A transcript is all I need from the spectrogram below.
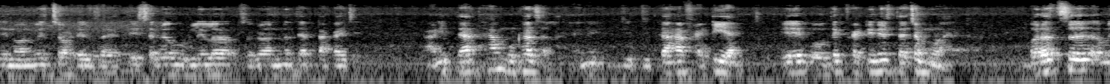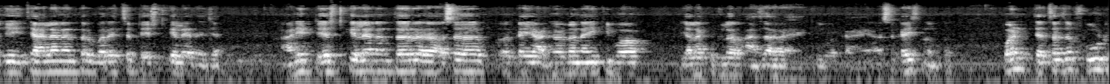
ते नॉनव्हेजचे हॉटेल्स आहेत ते सगळं उरलेलं सगळं अन्न त्यात टाकायचे. आणि त्यात हा मोठा झाला. आणि जितका हा फॅटी आहे हे बहुतेक फॅटीनेस त्याच्यामुळे आहे. बरंच म्हणजे इथे आल्यानंतर बरेचसं टेस्ट केलं आहे त्याच्या आणि टेस्ट केल्यानंतर असं काही आढळलं नाही की बा याला कुठला आजार आहे किंवा काय असं काहीच नव्हतं. पण त्याचं जे फूड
